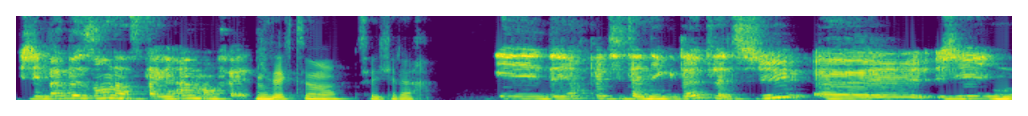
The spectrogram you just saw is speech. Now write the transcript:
j'ai pas besoin d'Instagram en fait. Exactement, c'est clair. Et d'ailleurs, petite anecdote là-dessus, euh, j'ai une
